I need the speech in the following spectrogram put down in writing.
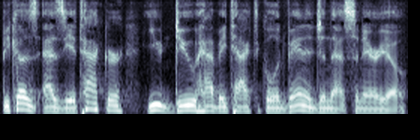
because as the attacker, you do have a tactical advantage in that scenario.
